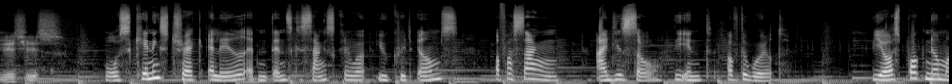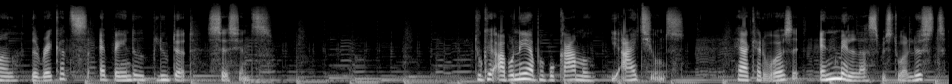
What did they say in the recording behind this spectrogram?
Yes, yes. Vores kendingstrack er lavet af den danske sangskriver Euclid Elms, og fra sangen I Just Saw the End of the World. Vi har også brugt nummeret The Records af bandet Blue Dot Sessions. Du kan abonnere på programmet i iTunes. Her kan du også anmelde os, hvis du har lyst.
